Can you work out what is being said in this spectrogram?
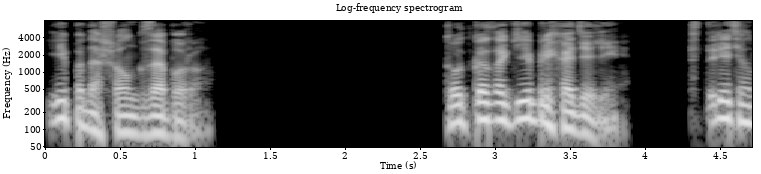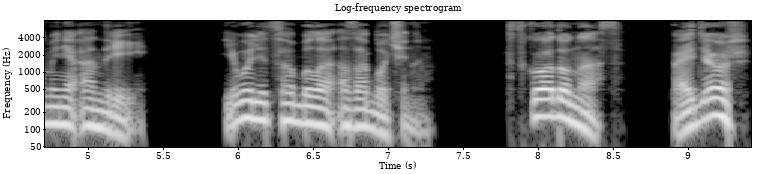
и подошел к забору. «Тут казаки приходили», — встретил меня Андрей. Его лицо было озабоченным. «Сходу нас. Пойдешь?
